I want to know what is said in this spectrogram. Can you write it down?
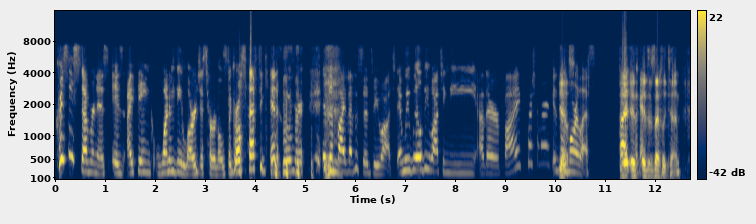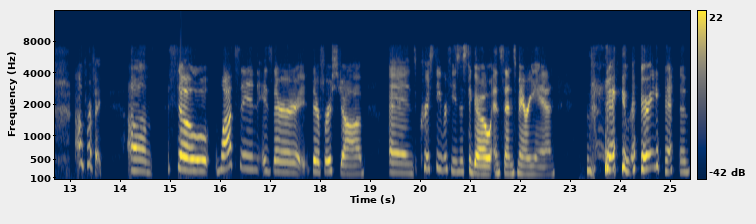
Kristy's stubbornness is, I think, one of the largest hurdles the girls have to get over in the five episodes we watched. And we will be watching the other five question mark? Is Yes. more or less? Five? it, it, Okay. it's exactly ten. Oh, perfect. Um, so Watson is their their first job, and Kristy refuses to go and sends Mary Anne. Mary Anne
